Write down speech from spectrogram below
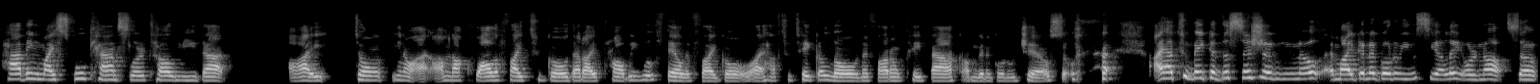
having my school counselor tell me that i don't you know I, i'm not qualified to go that i probably will fail if i go. I have to take a loan. If i don't pay back i'm going to go to jail. So i had to make a decision you know am i going to go to ucla or not? So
